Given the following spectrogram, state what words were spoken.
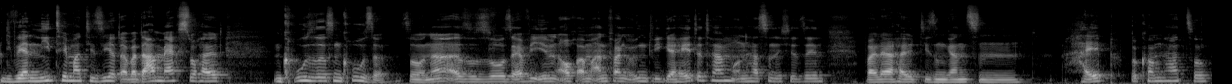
die werden nie thematisiert, aber da merkst du halt, ein Kruse ist ein Kruse. So, ne? Also so sehr wie ihn auch am Anfang irgendwie gehatet haben und hast du nicht gesehen, weil er halt diesen ganzen Hype bekommen hat, so.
